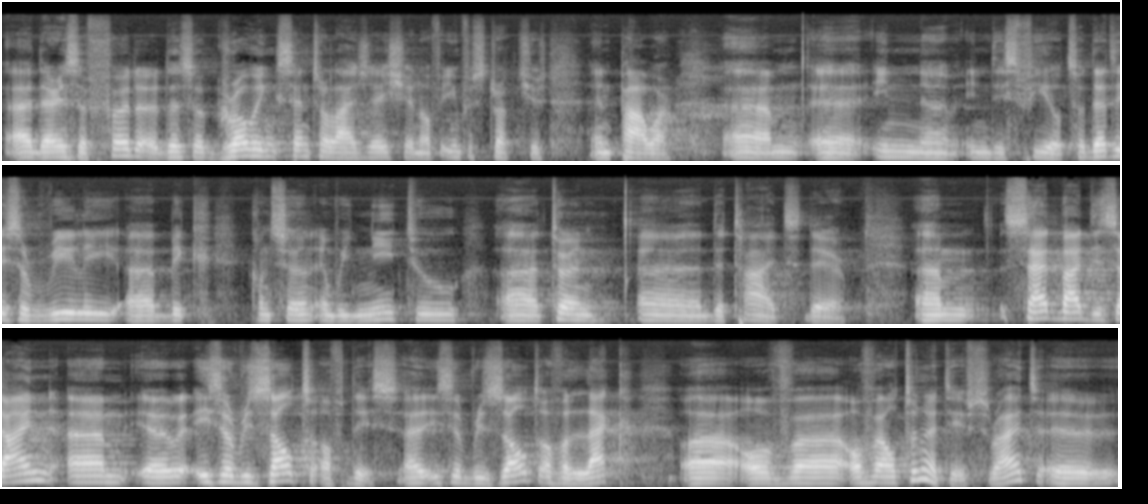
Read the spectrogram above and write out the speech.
Uh, there is a further, there's a growing centralization of infrastructures and power um, uh, in uh, in this field. So that is a really uh, big concern, and we need to turn the tide there. Um, sad by design um, is a result of this. is a result of a lack of, uh, of alternatives, right? Uh,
